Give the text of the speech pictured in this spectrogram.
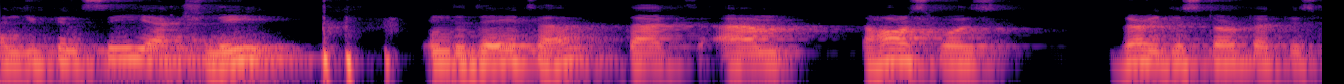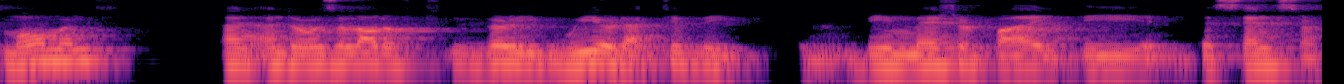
And you can see actually in the data that um, the horse was very disturbed at this moment, and, and there was a lot of very weird activity being measured by the, the sensor.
